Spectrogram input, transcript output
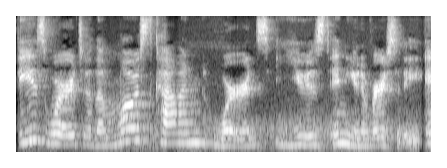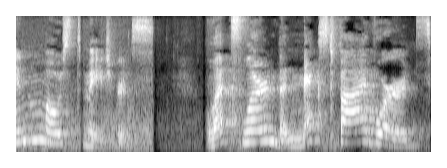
These words are the most common words used in university in most majors. Let's learn the next five words.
